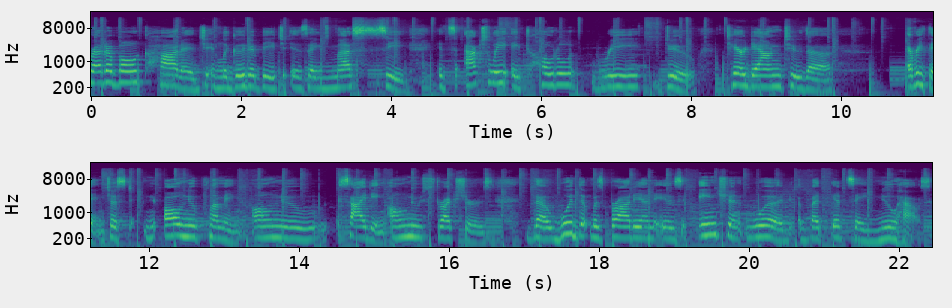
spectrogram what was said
Incredible cottage in Laguna Beach is a must see. It's actually a total redo. Tear down to the everything, just all new plumbing, all new siding, all new structures. The wood that was brought in is ancient wood, but it's a new house.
